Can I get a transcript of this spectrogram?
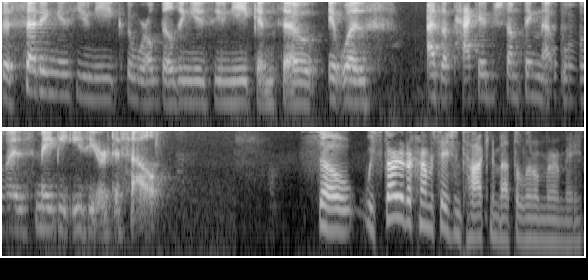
the setting is unique, the world building is unique, and so it was as a package something that was maybe easier to sell. So we started our conversation talking about the Little Mermaid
